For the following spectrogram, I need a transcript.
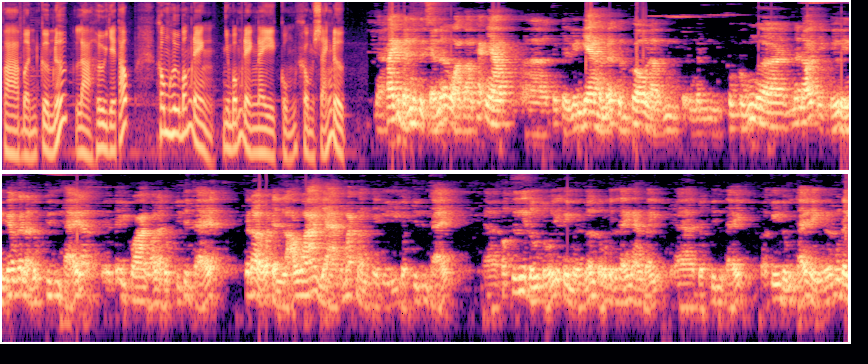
và bệnh cườm nước là hư dây tóc. Không hư bóng đèn, nhưng bóng đèn này cũng không sáng được. Dạ, hai cái bệnh này thực sự nó hoàn toàn khác nhau. À, cái từ dân gian mình nói cườm khô là mình cũng cũng ờ, nó nói thì biểu hiện cái cái là đục thủy tinh thể đó. Cái y khoa gọi là đục thủy tinh thể cái đó là quá trình lão hóa già của mắt mình thì bị đục thủy tinh thể. À, bất cứ cái độ tuổi khi mình lớn tuổi thì có thể năng bị à, đục thủy tinh thể. Và khi đục tinh thể thì nó cũng đơn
